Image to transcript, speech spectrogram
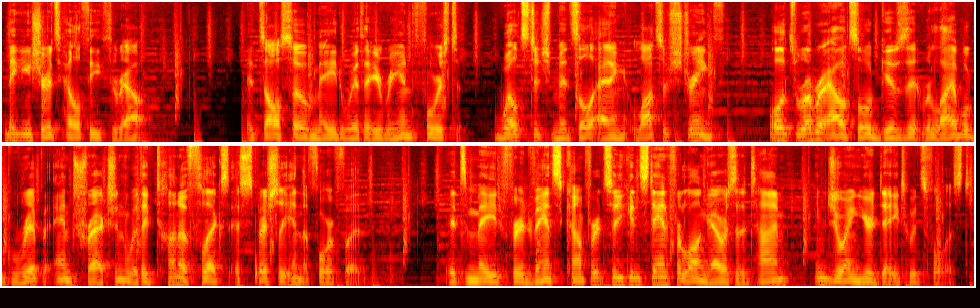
making sure it's healthy throughout. It's also made with a reinforced welt stitch midsole, adding lots of strength, while its rubber outsole gives it reliable grip and traction with a ton of flex, especially in the forefoot. It's made for advanced comfort so you can stand for long hours at a time, enjoying your day to its fullest.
